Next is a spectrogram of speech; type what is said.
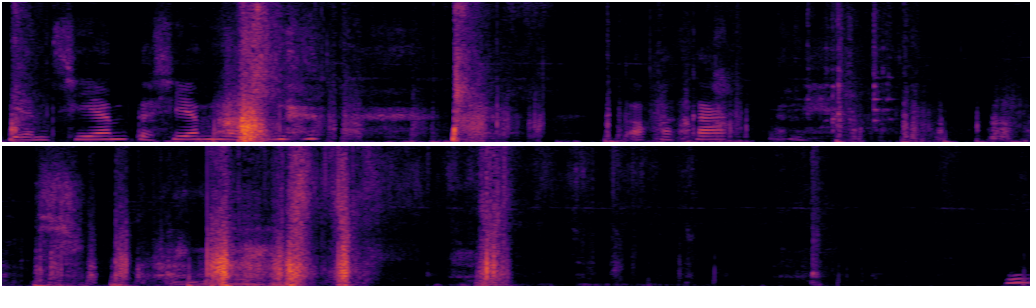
เปลี่ยนเชี่ยมแต่เชี่ยมหลังเอาคักกักอันนี้ไม่มาเลยอู้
